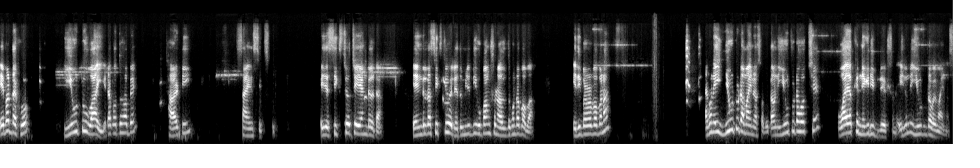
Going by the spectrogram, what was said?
এবার দেখো ইউ টু ওয়াই এটা কত হবে? থার্টি সাইন সিক্সটি এই যে সিক্সটি হচ্ছে এই অ্যাঙ্গেলটা এই অ্যাঙ্গেলটা সিক্সটি হলে তুমি যদি উপাংশ নাও তো কোনটা পাবা? এদিক বরাবর পাবা না? এখন এই ইউ টুটা মাইনাস হবে, কারণ ইউ টুটা হচ্ছে ওয়াই অক্ষের নেগেটিভ ডিরেকশন এই জন্য ইউ টুটা হবে মাইনাস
